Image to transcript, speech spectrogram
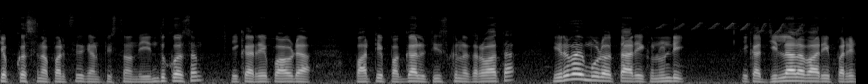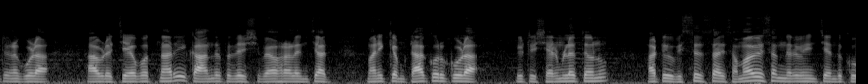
చెప్పుకొస్తున్న పరిస్థితి కనిపిస్తోంది. ఇందుకోసం ఇక రేపు ఆవిడ పార్టీ పగ్గాలు తీసుకున్న తర్వాత ఇరవై మూడవ తారీఖు నుండి ఇక జిల్లాల వారి పర్యటన కూడా ఆవిడ చేయబోతున్నారు. ఇక ఆంధ్రప్రదేశ్ వ్యవహారాల ఇన్ఛార్జ్ మణిక్యం ఠాకూర్ కూడా ఇటు షర్మిలతోనూ అటు విస్తృతస్థాయి సమావేశం నిర్వహించేందుకు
